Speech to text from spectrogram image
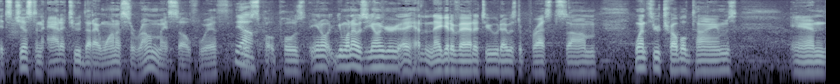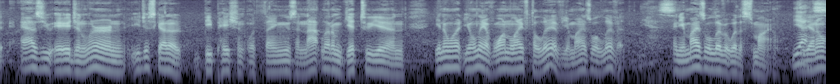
it's just an attitude that I want to surround myself with. Yeah. as opposed, you know, when I was younger, I had a negative attitude. I was depressed some, went through troubled times. And as you age and learn, you just got to be patient with things and not let them get to you. And you know what? You only have one life to live. You might as well live it. Yes. And you might as well live it with a smile. Yes. You know?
